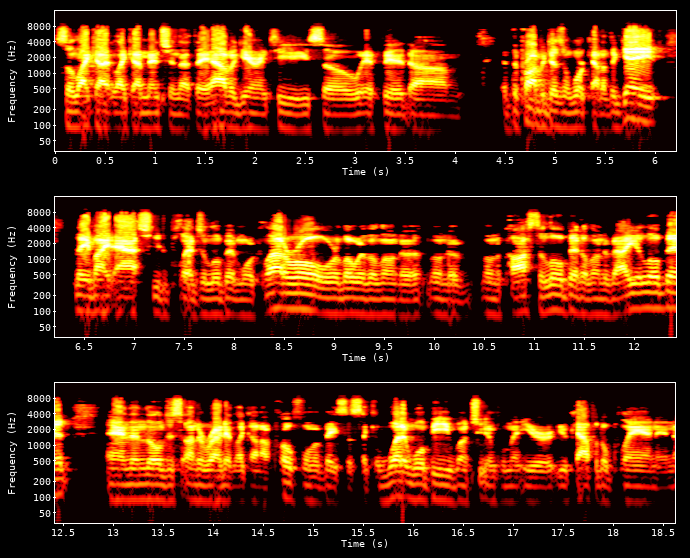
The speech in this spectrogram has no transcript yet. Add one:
So like I like I mentioned that they have a guarantee. So if it um, if the property doesn't work out of the gate, they might ask you to pledge a little bit more collateral or lower the loan to loan to loan to cost a little bit, a loan to value a little bit, and then they'll just underwrite it like on a pro forma basis, like what it will be once you implement your your capital plan and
